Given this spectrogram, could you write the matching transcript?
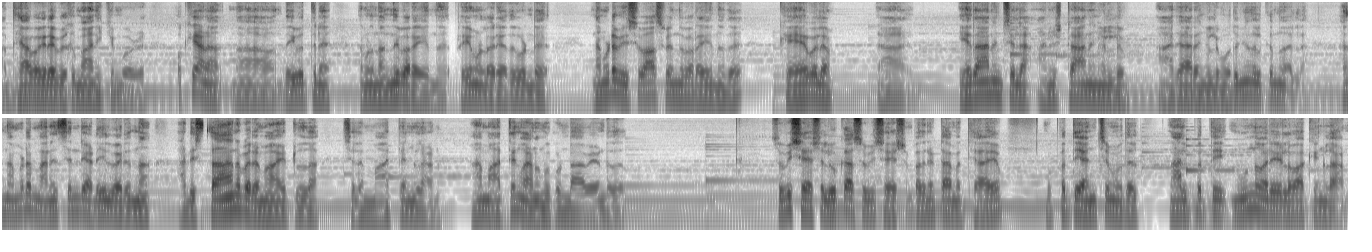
അധ്യാപകരെ ബഹുമാനിക്കുമ്പോൾ ഒക്കെയാണ് ദൈവത്തിന് നമ്മൾ നന്ദി പറയുന്നത്. പ്രിയമുള്ളവരെ അതുകൊണ്ട് നമ്മുടെ വിശ്വാസം എന്ന് പറയുന്നത് കേവലം ഏതാനും ചില അനുഷ്ഠാനങ്ങളിലും ആചാരങ്ങളിലും ഒതുങ്ങി നിൽക്കുന്നതല്ല. അത് നമ്മുടെ മനസ്സിന്റെ അടിയിൽ വരുന്ന അടിസ്ഥാനപരമായിട്ടുള്ള ചില മാറ്റങ്ങളാണ്. ആ മാറ്റങ്ങളാണ് നമുക്ക് ഉണ്ടാവേണ്ടത്. സുവിശേഷം ലൂക്കാ സുവിശേഷം പതിനെട്ടാം അധ്യായം മുപ്പത്തി അഞ്ച് മുതൽ നാൽപ്പത്തി മൂന്ന് വരെയുള്ള വാക്യങ്ങളാണ്.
